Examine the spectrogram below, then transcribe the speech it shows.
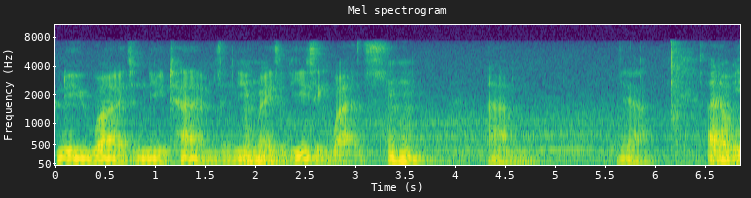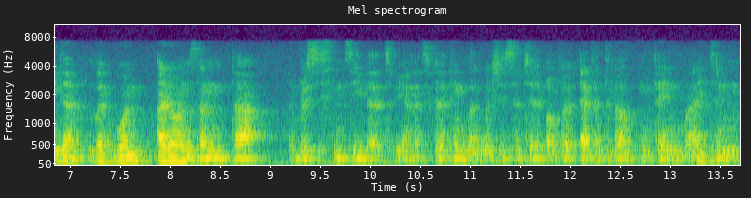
new words and new terms and new Mhm. ways of using words. Mm-hmm. Um, yeah. I don't either. Like one, I don't understand that resistance either. To be honest, because I think language is such an ever developing thing, right? And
